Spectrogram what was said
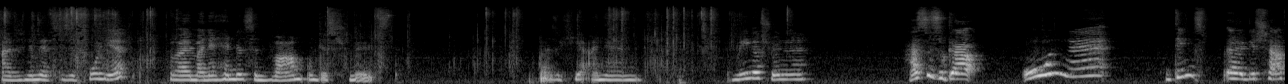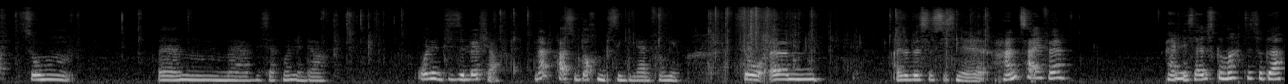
Also ich nehme jetzt diese Folie weil meine Hände sind warm und es schmilzt. Also hier eine mega schöne, hast du sogar ohne Dings äh, geschafft zum, ähm, wie sagt man denn da, ohne diese Löcher. Na, hast du doch ein bisschen gelernt von mir. So, ähm, also das ist eine Handseife, eine selbstgemachte sogar.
